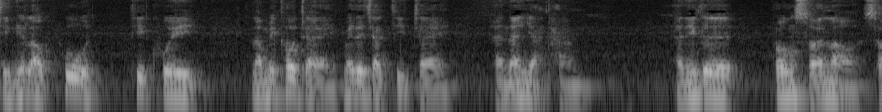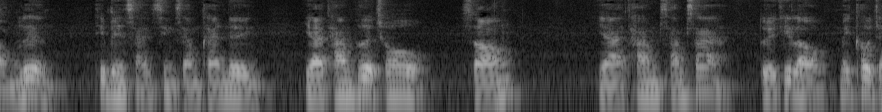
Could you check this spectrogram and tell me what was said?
สิ่งที่เราพูดที่คุย เราไม่เข้าใจไม่ได้จากจิตใจ อันนั้นอย่าทำอันนี้คือพระองค์สอนเราสองเรื่องที่เป็นสายสิ่งสำคัญหนึ่งอย่าทำเพื่อโชว์สอง อย่าทำซ้ำซากโดยที่เราไม่เข้าใจ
